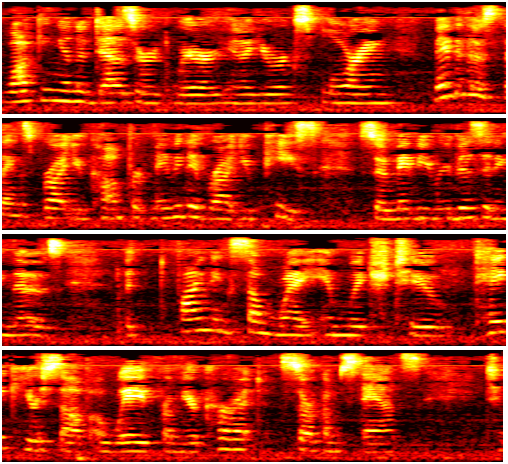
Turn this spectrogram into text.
walking in a desert where you know you're exploring. Maybe those things brought you comfort. Maybe they brought you peace. So maybe revisiting those but finding some way in which to take yourself away from your current circumstance to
